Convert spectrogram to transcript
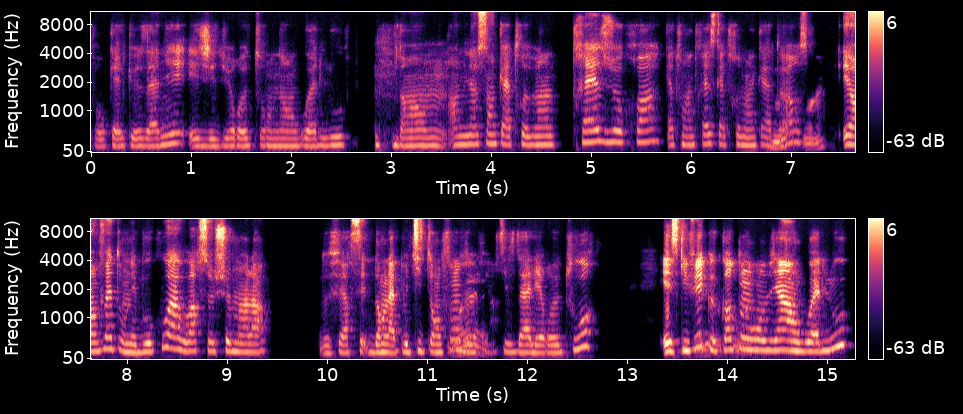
pour quelques années et j'ai dû retourner en Guadeloupe dans, en 1993, je crois, 93-94. Et en fait, on est beaucoup à avoir ce chemin-là, de faire dans la petite enfance, de faire ces allers-retours. Et ce qui fait que quand on revient en Guadeloupe,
